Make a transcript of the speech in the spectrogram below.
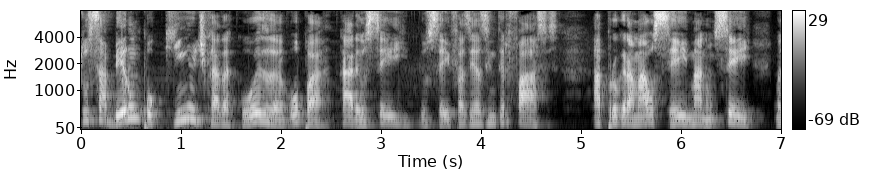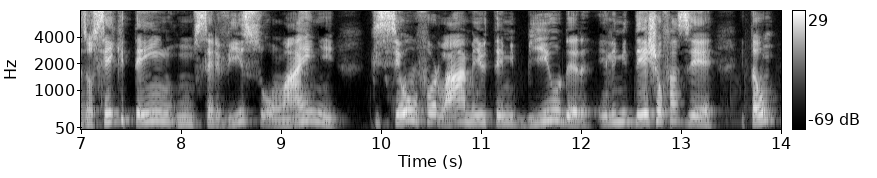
tu saber um pouquinho de cada coisa, opa, cara, eu sei, eu sei fazer as interfaces. A programar eu sei, mas não sei. Mas eu sei que tem um serviço online que se eu for lá meio time builder, ele me deixa eu fazer. Então,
